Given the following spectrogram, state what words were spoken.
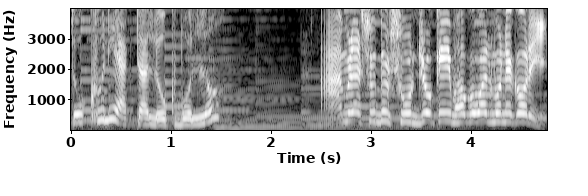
তক্ষুনি একটা লোক বলল আমরা শুধু সূর্যকেই ভগবান মনে করি।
